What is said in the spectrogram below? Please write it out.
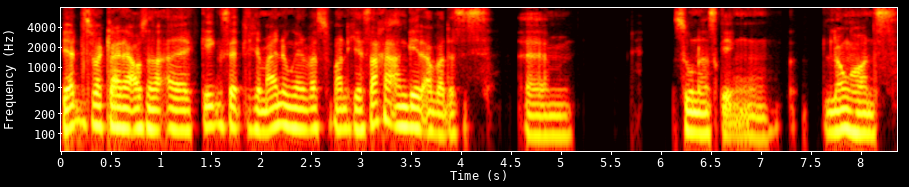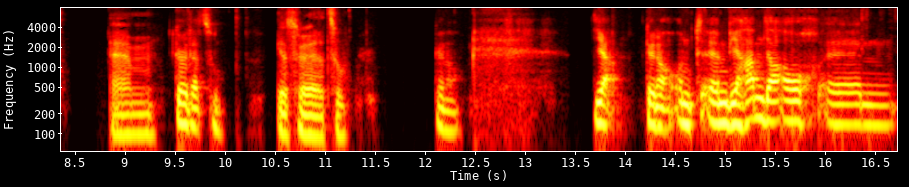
wir hatten zwar kleine außer, äh, gegensätzliche Meinungen, was manche Sache angeht, aber das ist ähm, Sunas gegen Longhorns. Ähm, gehört dazu. Das gehört dazu. Genau. Ja, genau. Und ähm, wir haben da auch ähm,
